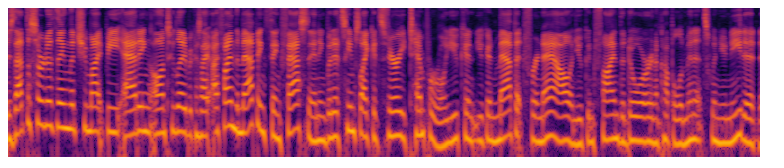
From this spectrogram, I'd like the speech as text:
Is that the sort of thing that you might be adding onto later? Because I, I, find the mapping thing fascinating but it seems like it's very temporal. You can you can map it for now and you can find the door in a couple of minutes when you need it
